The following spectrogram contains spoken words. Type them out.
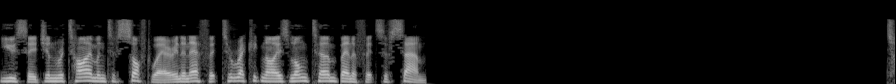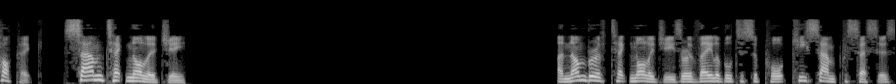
usage and retirement of software in an effort to recognize long-term benefits of SAM. SAM technology A number of technologies are available to support key SAM processes.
